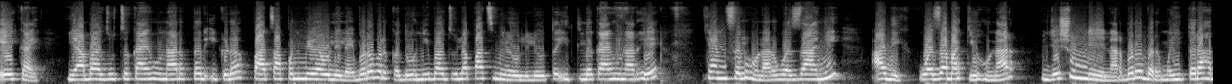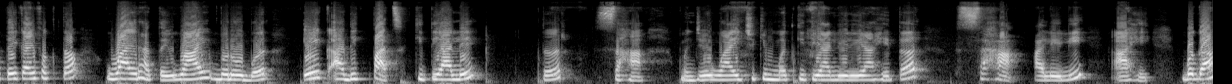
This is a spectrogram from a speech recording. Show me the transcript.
एक आहे. या बाजूचं काय होणार? तर इकडं पाच आपण मिळवलेलं आहे. बरोबर का? दोन्ही बाजूला पाच मिळवलेले होतं. इथलं काय होणार? हे कॅन्सल होणार. वजा आणि अधिक. वजा बाकी होणार. म्हणजे शून्य येणार. बरोबर? मग इथं राहतंय काय फक्त? वाय राहतंय. वाय बरोबर एक अधिक पाच. किती आले? तर सहा. म्हणजे वायची ची किंमत किती आलेली आहे? तर सहा आलेली आहे. बघा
